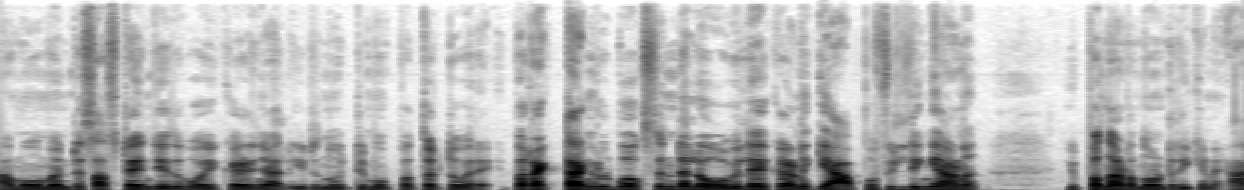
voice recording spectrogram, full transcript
ആ മൂവ്മെന്റ് സസ്റ്റെയിൻ ചെയ്ത് പോയി കഴിഞ്ഞാൽ ഇരുന്നൂറ്റി മുപ്പത്തെട്ട് വരെ. ഇപ്പോൾ റെക്റ്റാങ്കിൾ ബോക്സിന്റെ ലോവിലേക്കാണ് ഗ്യാപ്പ് ഫില്ലിംഗ് ആണ് ഇപ്പം നടന്നുകൊണ്ടിരിക്കുന്നത് ആ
